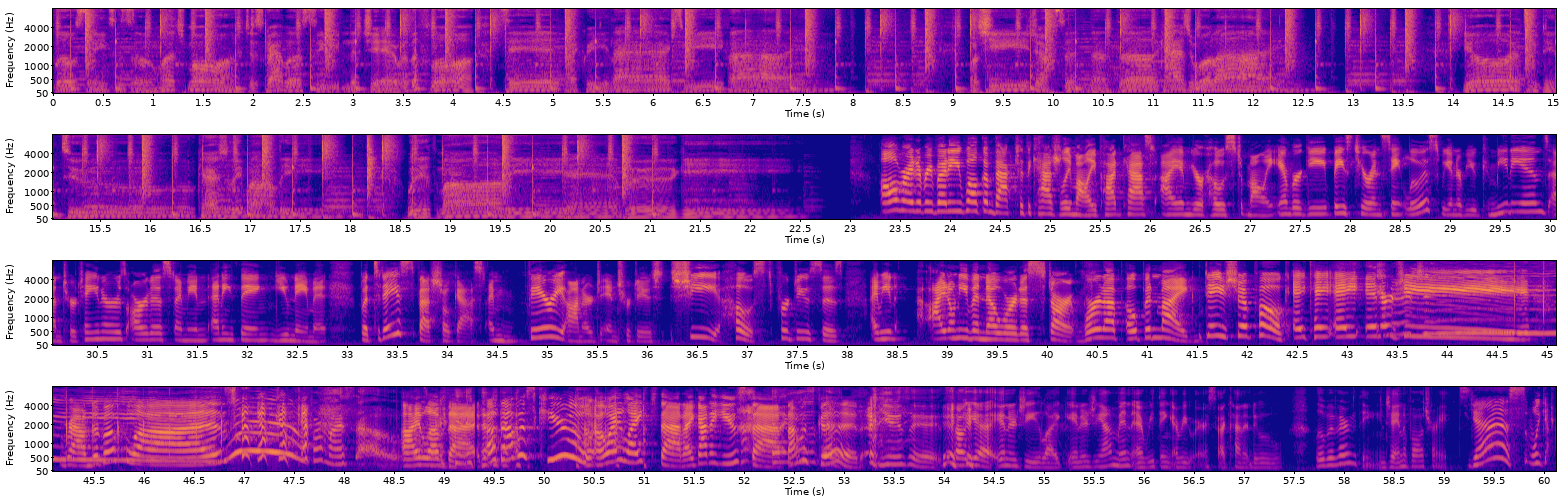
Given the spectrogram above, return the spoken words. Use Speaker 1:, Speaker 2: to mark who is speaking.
Speaker 1: Those things and so much more. Just grab a seat in the chair or the floor. Sit back, relax, recline. While she drops another casual line. You're tuned into Casually Molly with Molly and Bergie.
Speaker 2: All right, everybody, welcome back to the Casually Molly podcast. I am your host, Molly Ambergy, based here in St. Louis. We interview comedians, entertainers, artists, I mean, anything, you name it. But today's special guest, I'm very honored to introduce. She hosts, produces, I mean, I don't even know where to start. Word up, open mic, Daisha Polk, aka InnerGy. Round of applause.
Speaker 3: Woo, for myself.
Speaker 2: I love that. Oh, that was cute. Oh, I liked that. I got to use that. That was good.
Speaker 3: It. Use it. So yeah, InnerGy, like energy. I'm in everything everywhere. So I kind of do a little bit of everything. Jane of all trades.
Speaker 2: Yes. Well, yeah.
